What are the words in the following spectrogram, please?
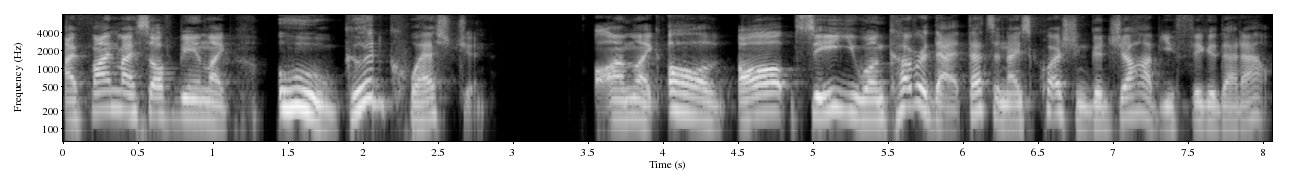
I find myself being like, "Ooh, good question." I'm like, "Oh, oh, see, you uncovered that. That's a nice question. Good job. You figured that out."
